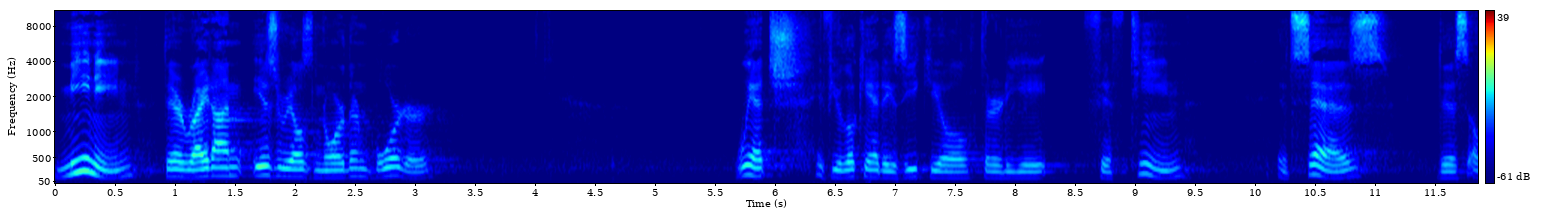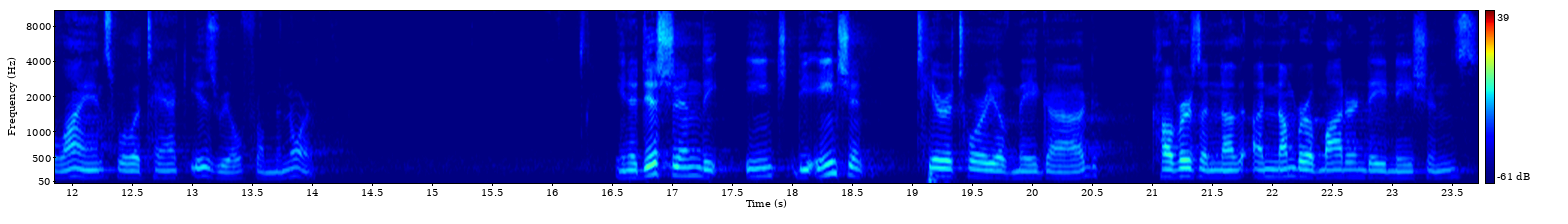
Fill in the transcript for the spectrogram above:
meaning they're right on Israel's northern border, which, if you look at Ezekiel 38 15, it says this alliance will attack Israel from the north. In addition, the, the ancient territory of Magog covers a number of modern day nations,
